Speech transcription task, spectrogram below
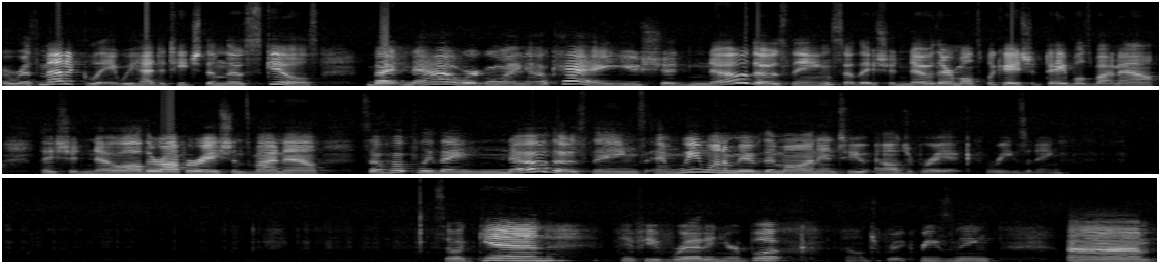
arithmetically. We had to teach them those skills. But now we're going, okay, you should know those things. So they should know their multiplication tables by now. They should know all their operations by now. So hopefully they know those things, and we want to move them on into algebraic reasoning. So again, if you've read in your book, Algebraic Reasoning, um,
